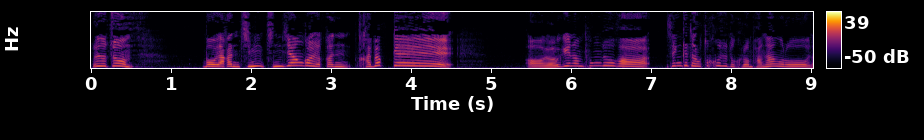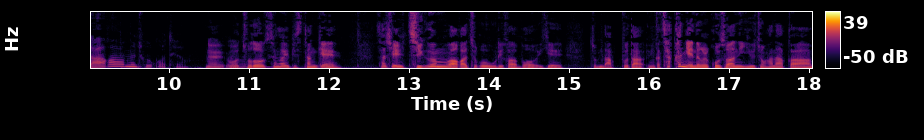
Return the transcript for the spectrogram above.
그래서 좀 뭐 약간 진, 진지한 걸 약간 가볍게 어 여기는 풍조가 생기도록 토크쇼도 그런 방향으로 나아가면 좋을 것 같아요. 네, 어, 저도 생각이 비슷한 게 사실 지금 와가지고 우리가 뭐 이게 좀 나쁘다, 그러니까 착한 예능을 고수하는 이유 중 하나가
